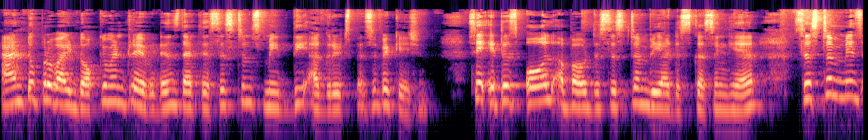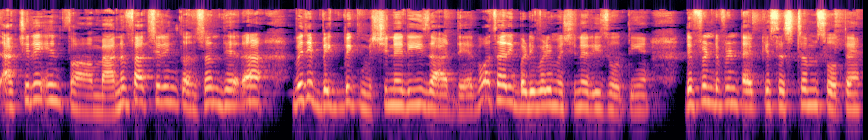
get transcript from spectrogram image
and to provide documentary evidence that the systems meet the agreed specification. See, it is all about the system we are discussing here. System means actually in manufacturing concern, there are very big, big machineries are there. बहुत सारी बड़ी बड़ी मशीनरीज होती हैं। डिफरेंट डिफरेंट टाइप के सिस्टम्स होते हैं।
